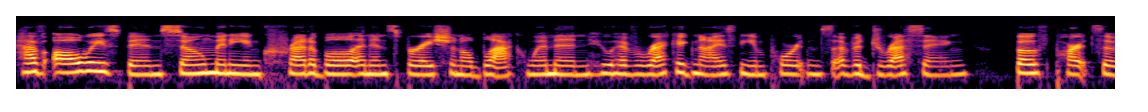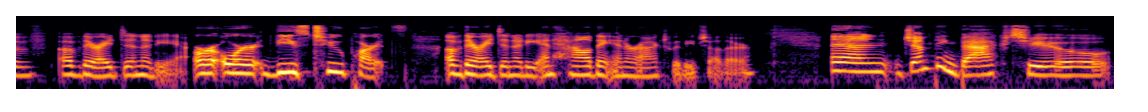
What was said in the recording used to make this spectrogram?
have always been so many incredible and inspirational black women who have recognized the importance of addressing both parts of, of their identity or, or these two parts of their identity and how they interact with each other. And jumping back to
